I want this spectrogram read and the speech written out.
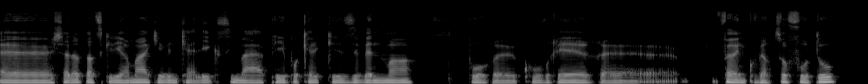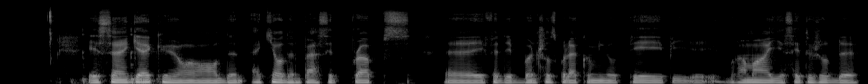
Euh, shout out particulièrement à Kevin Calix. Il m'a appelé pour quelques événements pour euh, couvrir, euh, faire une couverture photo. Et c'est un gars à qui on donne pas assez de props. Il fait des bonnes choses pour la communauté. Puis vraiment, il essaie toujours de,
